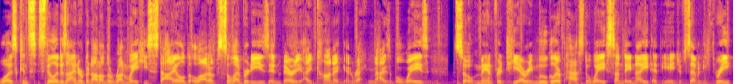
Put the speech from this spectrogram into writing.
was cons- still a designer, but not on the runway. He styled a lot of celebrities in very iconic and recognizable ways. So Manfred Thierry Mugler passed away Sunday night at the age of 73.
